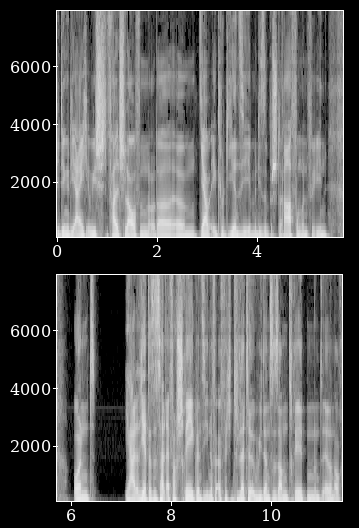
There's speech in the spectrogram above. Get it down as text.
die Dinge, die eigentlich irgendwie falsch laufen oder ähm, ja, inkludieren sie eben in diese Bestrafungen für ihn. Und Ja, ja, das ist halt einfach schräg, wenn sie ihn auf der öffentlichen Toilette irgendwie dann zusammentreten und er dann auch,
